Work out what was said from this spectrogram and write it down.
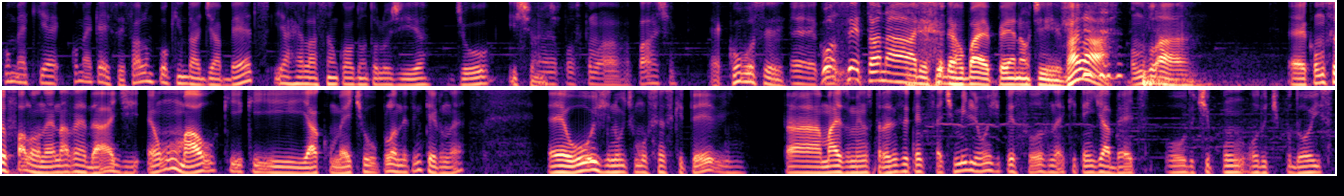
Como é que é, como é, que é isso aí? Fala um pouquinho da diabetes e a relação com a odontologia, Joe e É, Xande. posso tomar a parte? É com você. É, como- Você tá na área, se derrubar é pênalti. Vai lá. Vamos lá. É, como você falou, né? Na verdade, é um mal que, que acomete o planeta inteiro, né? É, hoje, no último censo que teve, tá mais ou menos 387 milhões de pessoas, né, que têm diabetes, ou do tipo 1 ou do tipo 2,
